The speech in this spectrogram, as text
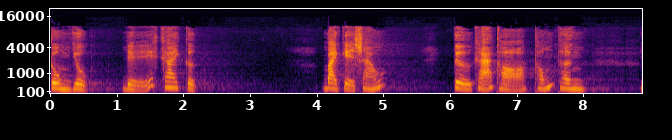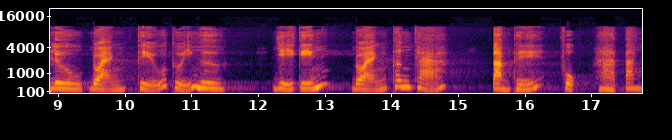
Tùng dục, để khai cực. Bài kệ 6 Tự khả thọ, thống thân. Lưu đoạn, thiểu thủy ngư. Dĩ kiến, đoạn thân khả. Tam thế, phục hà tăng.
